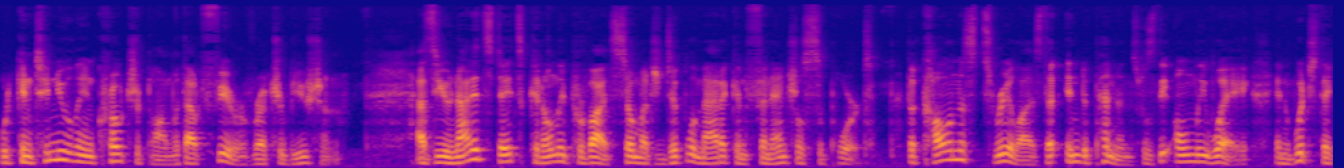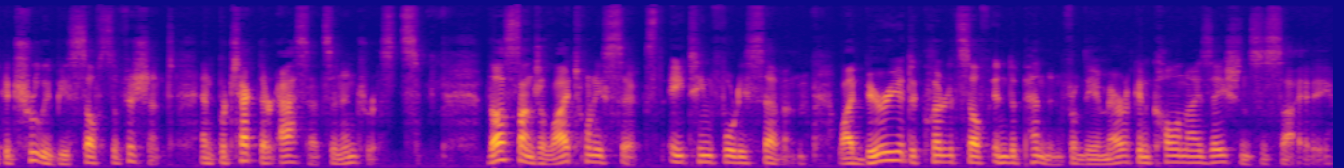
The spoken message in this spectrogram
would continually encroach upon without fear of retribution. As the United States could only provide so much diplomatic and financial support, the colonists realized that independence was the only way in which they could truly be self sufficient and protect their assets and interests. Thus, on July 26, 1847, Liberia declared itself independent from the American Colonization Society,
